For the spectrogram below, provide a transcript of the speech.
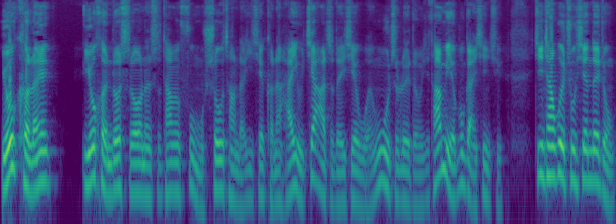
有可能。有很多时候呢，是他们父母收藏的一些可能还有价值的一些文物之类的东西，他们也不感兴趣。经常会出现那种，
